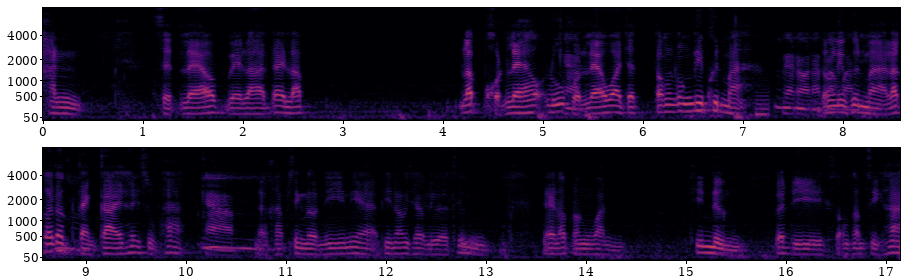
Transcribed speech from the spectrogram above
ทันเสร็จแล้วเวลาได้รับ รับผลแล้ว รู้ครับผลแล้วว่าจะต้องต้องรีบขึ้นมาเพื่อรอรับต้องรีบขึ้นมา แล้วก็ต้องอืมแต่งกายให้สุภาพครับนะครับ สิ่งเหล่านี้เนี่ย พี่น้องชาวเรือซึ่ง ได้รับรางวัลที่หนึ่งก็ดีสองสามสี่ห้า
